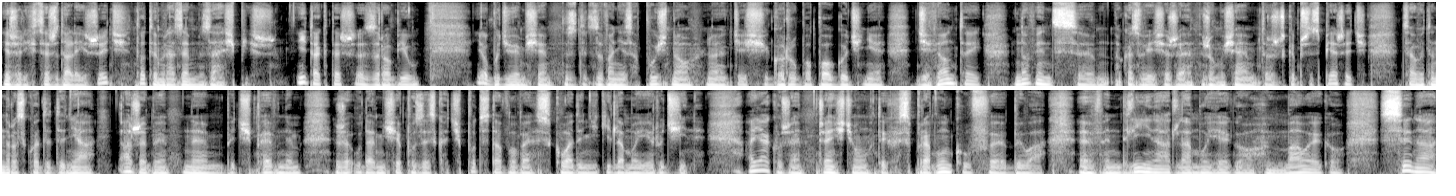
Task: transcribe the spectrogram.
jeżeli chcesz dalej żyć, to tym razem zaśpisz. I tak też zrobił. I obudziłem się zdecydowanie za późno, no, gdzieś grubo po godzinie dziewiątej. No więc okazuje się, że, że musiałem troszeczkę przyspieszyć cały ten rozkład dnia, ażeby być pewnym, że uda mi się pozyskać podstawowe składniki dla mojej rodziny. A jako, że częścią tych sprawunków e, była wędlina dla mojego małego syna,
